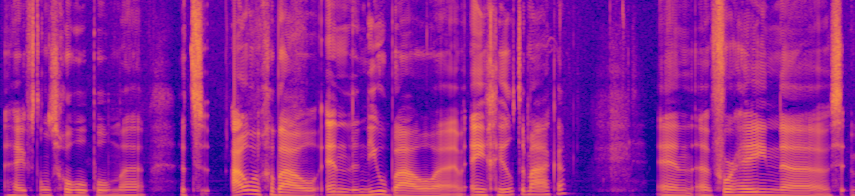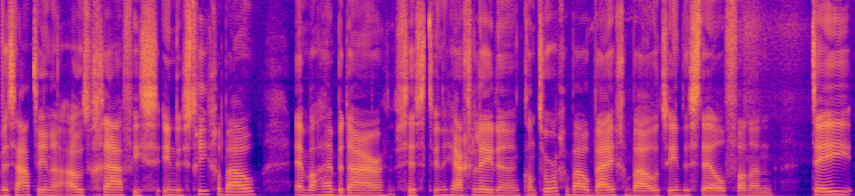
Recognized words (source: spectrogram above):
heeft ons geholpen om het oude gebouw en de nieuwbouw één geheel te maken. En voorheen, we zaten in een oud grafisch industriegebouw. En we hebben daar 26 jaar geleden een kantoorgebouw bijgebouwd in de stijl van een thee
